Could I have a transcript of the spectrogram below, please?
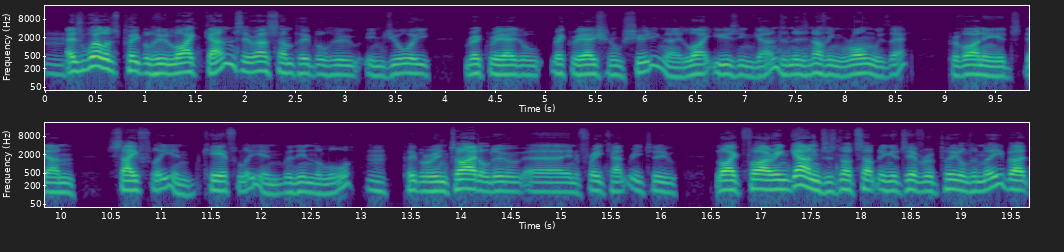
Mm. as well as people who like guns. There are some people who enjoy recreational recreational shooting. They like using guns, and there's nothing wrong with that, providing it's done safely and carefully and within the law. Mm. People are entitled to, uh, in a free country, to like firing guns. It's not something that's ever appealed to me, but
